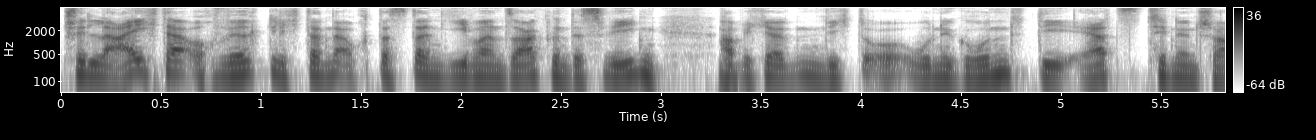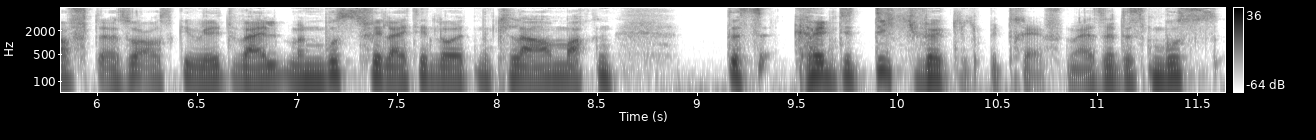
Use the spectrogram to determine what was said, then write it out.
vielleicht da auch wirklich dann auch, dass dann jemand sagt, und deswegen habe ich ja nicht ohne Grund die Ärztinnenschaft also ausgewählt, weil man muss vielleicht den Leuten klar machen, das könnte dich wirklich betreffen. Also das muss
